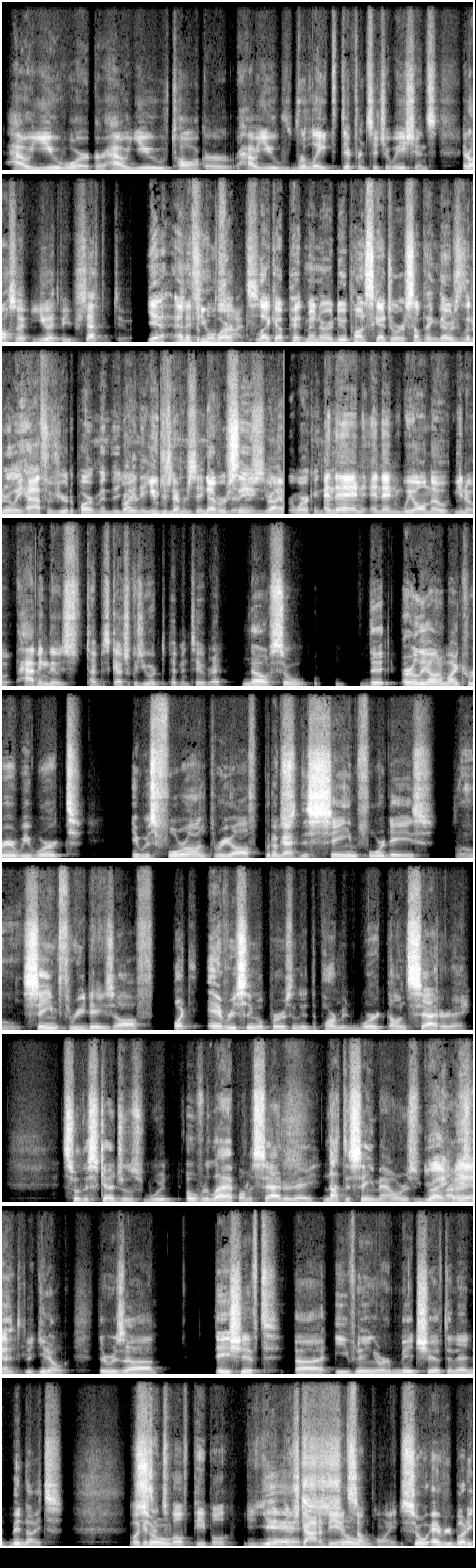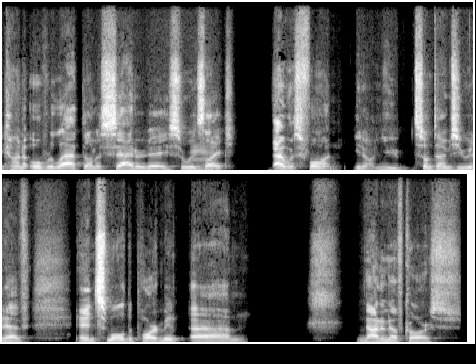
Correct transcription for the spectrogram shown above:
how you work or how you talk or how you relate to different situations. It also you have to be receptive to it. Yeah, and So if you work sides. like a Pitman or a Dupont schedule or something, there's literally half of your department that Right, you're that you just never see. never Never seeing. see. You're Right. never working. And with. then and then we all know, you know, having those type of schedules because you worked at Pitman too, right? No, so the early on in my career, we worked. It was four on, three off, but it was the same four days, same three days off. But every single person in the department worked on Saturday, so the schedules would overlap on a Saturday. Not the same hours, you know, Right, obviously, You know, there was a day shift, uh, evening or mid shift, and then midnights. Well, I guess at So- 12 people, Yeah, there's got to be at some point. So everybody kind of overlapped on a Saturday. So it's Mhm. like that was fun. You know, you sometimes you would have in small department, um, not enough cars.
